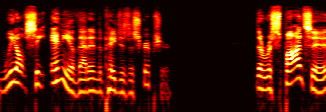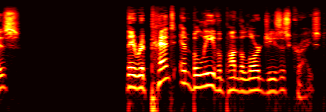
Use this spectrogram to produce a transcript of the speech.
We don't see any of that in the pages of Scripture. The response is they repent and believe upon the Lord Jesus Christ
